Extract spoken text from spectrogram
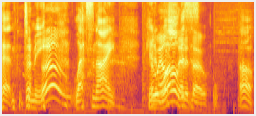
that to me Oh! last night. Who Kendall, else whoa, said it though? Oh,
